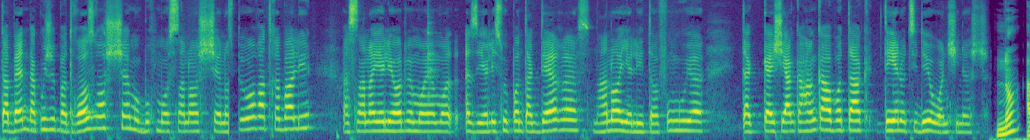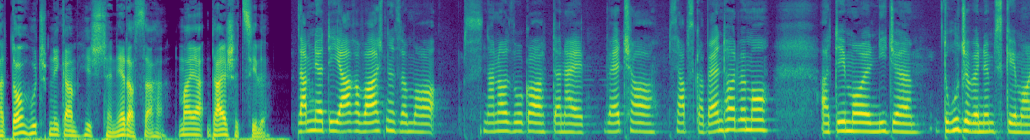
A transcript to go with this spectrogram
Ta benda kuže pa drozrošće, mu buh mo sanošće no spivova trebali, a snano jeli odve mojemo, az jeli smo kontaktere, snano jeli to funguje, tak kajž Janka Hanka abo tak, ty jenu cidiju vončineš. No a to hučnikam hišće nedosaha, maja dalše cíle. Za mňa tie jara vážne, že ma nana sogar dann wäscher serbska Band hat wenn man a demol nije druge benëmskemer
